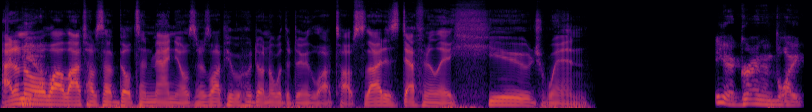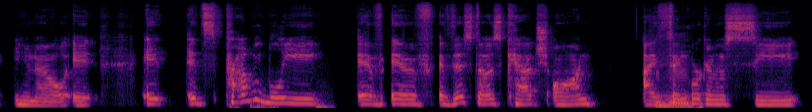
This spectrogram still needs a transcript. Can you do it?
i don't know Yeah. a lot of laptops have built-in manuals and there's a lot of people who don't know what they're doing with laptops so that is definitely a huge win yeah, granted, like you know, it it it's probably if if if this does catch on, I Mhm. think we're gonna see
